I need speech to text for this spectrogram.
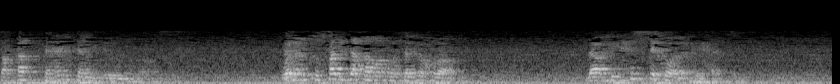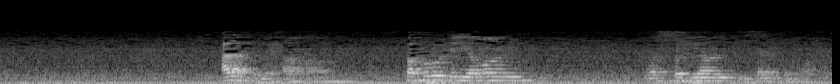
سقطت أنت من دون الناس ولم تصدق مرة أخرى لا في حسك ولا في حسك على كل حال. فخروج اليماني والصبيان في سنة واحدة.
